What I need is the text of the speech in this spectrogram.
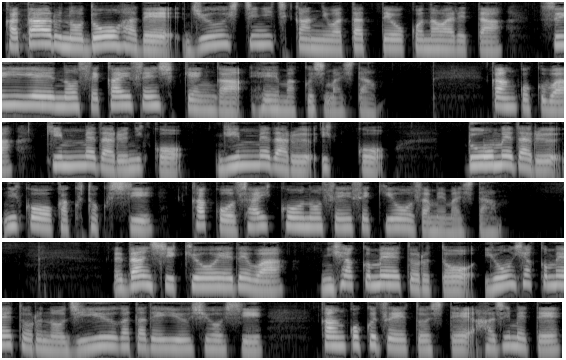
カタールのドーハで17日間にわたって行われた水泳の世界選手権が閉幕しました。韓国は金メダル2個銀メダル1個銅メダル2個を獲得し過去最高の成績を収めました。男子競泳では200メートルと400メートルの自由形で優勝し韓国勢として初めて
